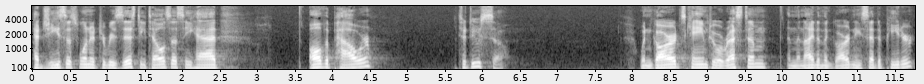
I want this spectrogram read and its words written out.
Had Jesus wanted to resist, he tells us he had all the power to do so. When guards came to arrest him in the night in the garden, he said to Peter,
